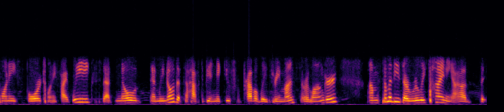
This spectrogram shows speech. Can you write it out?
24, 25 weeks, that know, and we know that they'll have to be in NICU for probably three months or longer. Um, some of these are really tiny. Uh, the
